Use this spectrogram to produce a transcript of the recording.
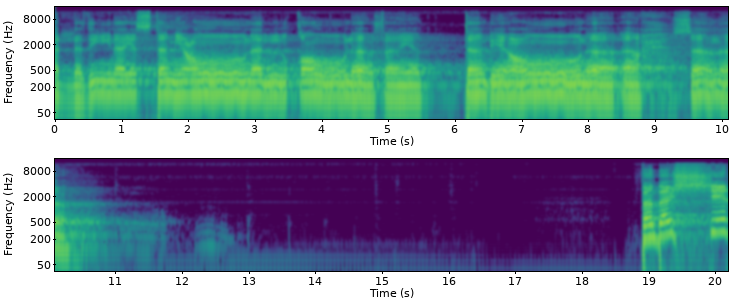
الذين يستمعون القول فيتبعون أحسنه. فبشر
